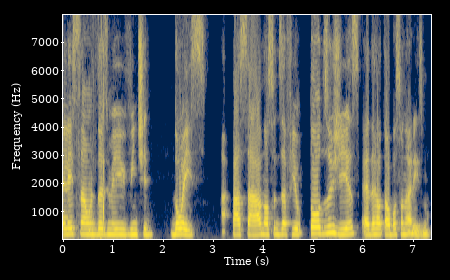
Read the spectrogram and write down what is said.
eleição de 2022 passar, o nosso desafio todos os dias é derrotar o bolsonarismo.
